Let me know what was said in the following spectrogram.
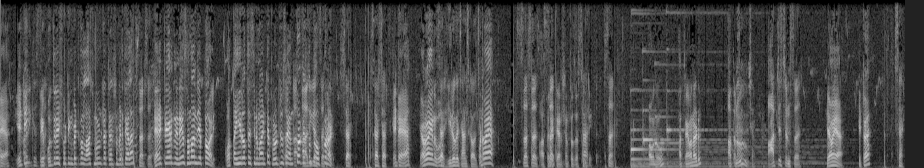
ఏంటయ్యా ఏంటి? రేపు పొద్దునే షూటింగ్ పెట్టుకుని లాస్ట్ మూమెంట్లో టెన్షన్ పెడితే ఎలా? సార్, సార్. డైరెక్టర్ గారికి నేనేం సమాధానం చెప్పుకోవాలి? కొత్త హీరోతో సినిమా అంటే ప్రొడ్యూసర్ ఎంతో కష్టంతో ఒప్పుకున్నాడు. Sir sir sir. ఏంటయ్యా? ఎవరో ఆయన సార్ హీరోగా ఛాన్స్ కావాలి సార్. ఉండవా? సార్ సార్ అసలు టెన్షన్తో వస్తుంటే సార్. అవును. అతను ఏమన్నాడు అతను ఆర్టిస్ట్ అండి సార్. ఏమయ్యా? ఇట్రా సార్.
